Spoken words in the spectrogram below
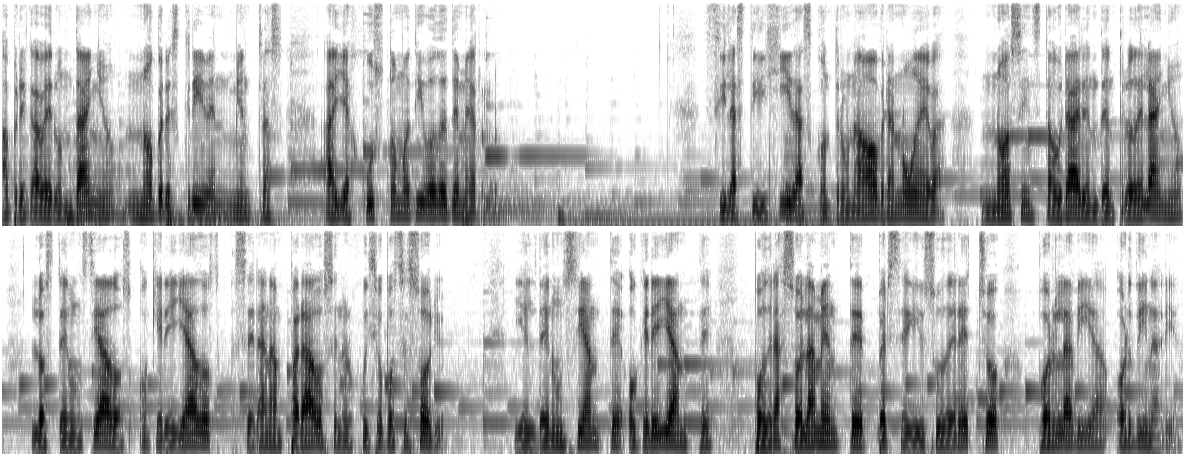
a precaver un daño no prescriben mientras haya justo motivo de temerlo. Si las dirigidas contra una obra nueva no se instauraren dentro del año, los denunciados o querellados serán amparados en el juicio posesorio y el denunciante o querellante podrá solamente perseguir su derecho por la vía ordinaria.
